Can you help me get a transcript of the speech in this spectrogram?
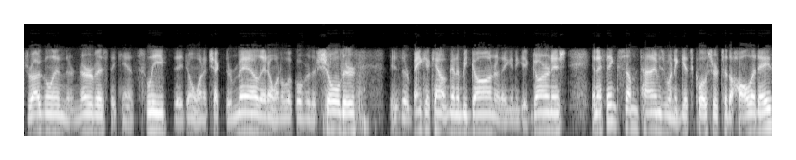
struggling, they're nervous, they can't sleep, they don't want to check their mail, they don't want to look over their shoulder. Is their bank account going to be gone? Are they going to get garnished? And I think sometimes when it gets closer to the holidays,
